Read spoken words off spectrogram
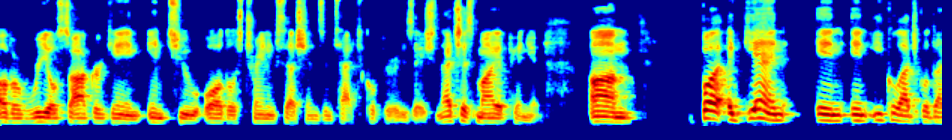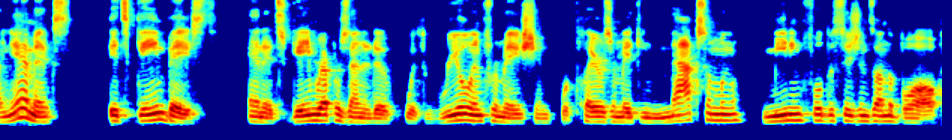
of a real soccer game into all those training sessions and tactical periodization. That's just my opinion. Um, but again, in in ecological dynamics, it's game based and it's game representative with real information where players are making maximum meaningful decisions on the ball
